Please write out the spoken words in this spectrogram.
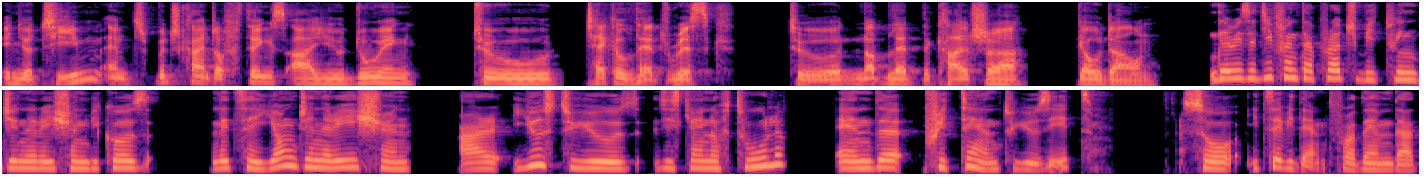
in your team, and which kind of things are you doing to tackle that risk, to not let the culture go down? There is a different approach between generation because, let's say, young generation are used to use this kind of tool and uh, pretend to use it. So it's evident for them that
